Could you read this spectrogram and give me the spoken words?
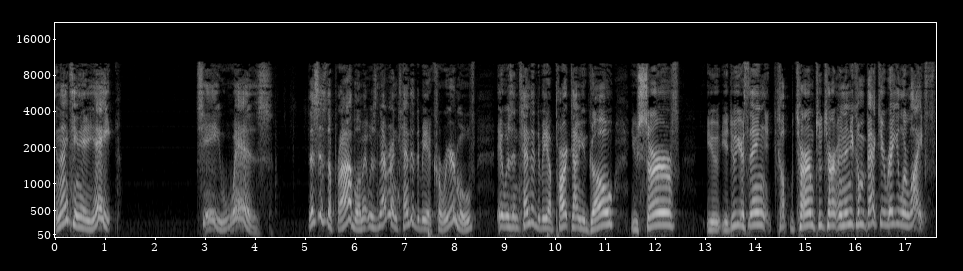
In 1988, gee whiz. This is the problem. It was never intended to be a career move. It was intended to be a part time. You go, you serve, you you do your thing, couple term, two term, and then you come back to your regular life.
